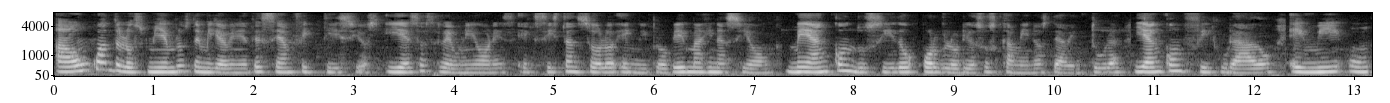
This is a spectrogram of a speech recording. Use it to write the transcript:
aun cuando los miembros de mi gabinete sean ficticios y esas reuniones existan solo en mi propia imaginación, me han conducido por gloriosos caminos de aventura y han configurado en mí un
